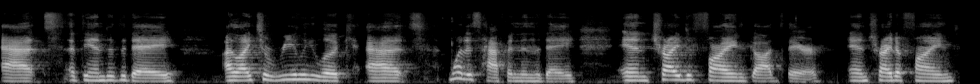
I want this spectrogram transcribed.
at at the end of the day i like to really look at what has happened in the day and try to find god there and try to find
